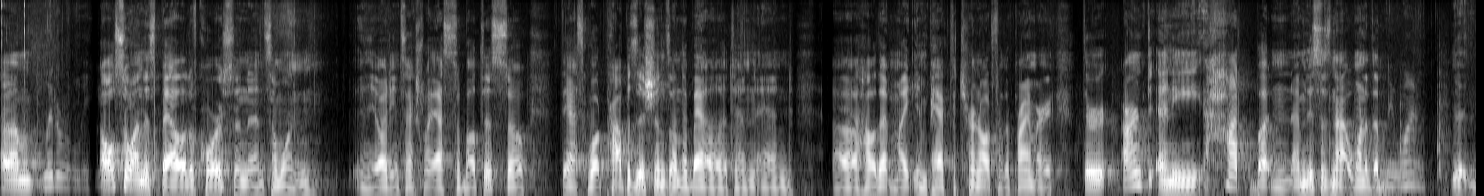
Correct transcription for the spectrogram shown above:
Um, Literally. Also on this ballot, of course, and, and someone in the audience actually asked about this, so they ask about propositions on the ballot and, and uh, how that might impact the turnout for the primary. There aren't any hot button, I mean, this is not one of the, Only one. the,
